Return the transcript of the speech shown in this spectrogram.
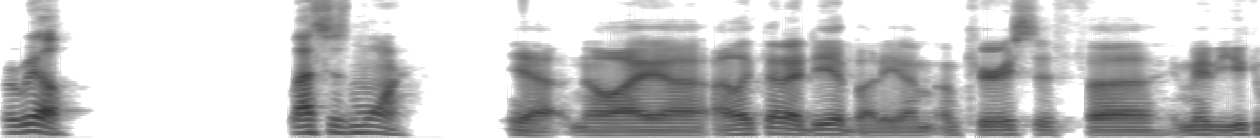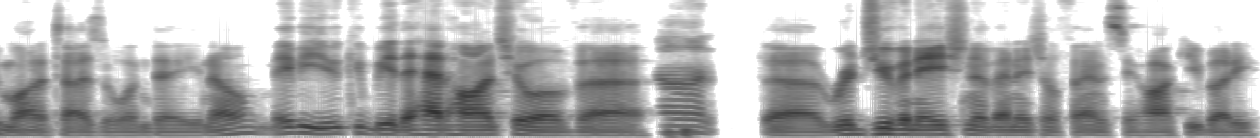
For real. Less is more. Yeah, no, I uh, I like that idea, buddy. I'm I'm curious if uh, maybe you can monetize it one day. You know, maybe you could be the head honcho of uh, the rejuvenation of NHL fantasy hockey, buddy.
